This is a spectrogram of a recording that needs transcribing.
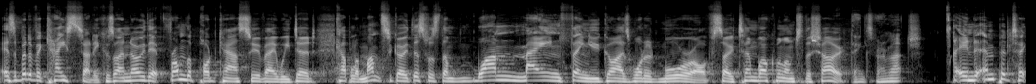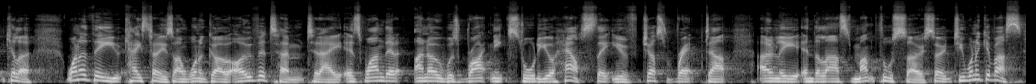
as a bit of a case study. Because I know that from the podcast survey we did a couple of months ago, this was the one main thing you guys wanted more of. So, Tim, welcome along to the show. Thanks very much. And in particular, one of the case studies I want to go over, Tim, today is one that I know was right next door to your house that you've just wrapped up only in the last month or so. So, do you want to give us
